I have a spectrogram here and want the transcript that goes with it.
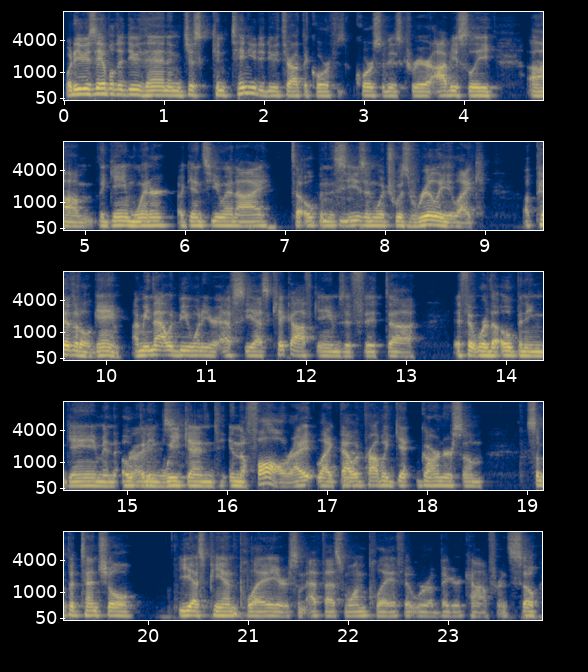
what he was able to do then and just continue to do throughout the course, course of his career, obviously um, the game winner against UNI to open the mm-hmm. season, which was really like a pivotal game. I mean, that would be one of your FCS kickoff games if it, uh, if it were the opening game and opening right. weekend in the fall, right? Like that would probably get garner some some potential ESPN play or some FS1 play if it were a bigger conference. So,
